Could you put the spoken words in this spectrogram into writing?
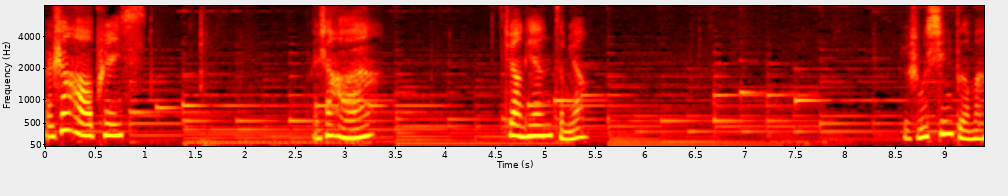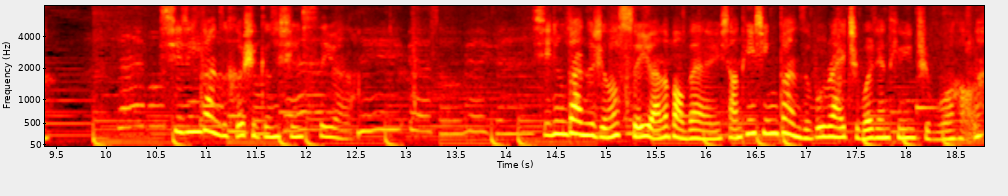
晚上好，Prince。晚上好啊。这两天怎么样？有什么心得吗？戏精段子何时更新？四月了。戏精段子只能随缘了，宝贝。想听新段子，不如来直播间听听直播好了。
